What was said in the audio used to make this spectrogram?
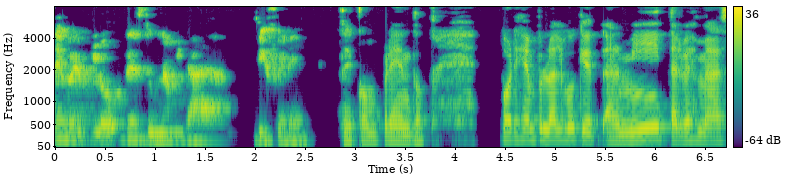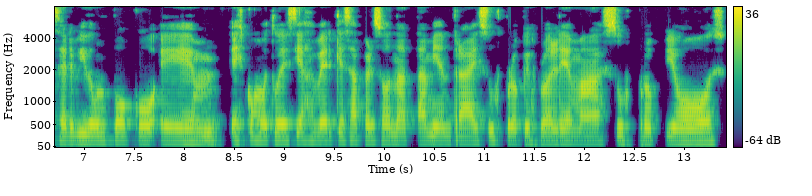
de verlo desde una mirada diferente. Te comprendo. Por ejemplo, algo que a mí tal vez me ha servido un poco em, es como tú decías, ver que esa persona también trae sus propios problemas, sus propios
